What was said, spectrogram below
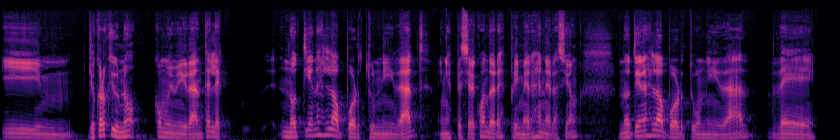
Y mm, yo creo que uno como inmigrante le, no tienes la oportunidad, en especial cuando eres primera generación, no tienes la oportunidad de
